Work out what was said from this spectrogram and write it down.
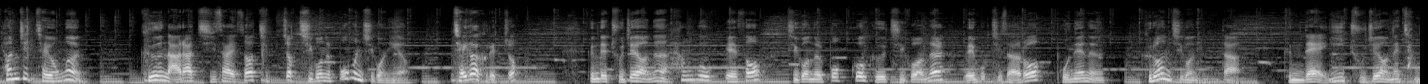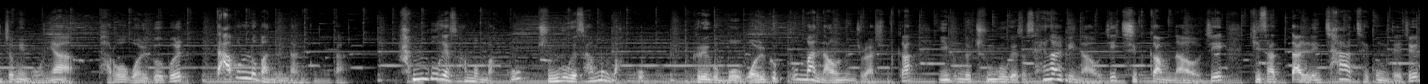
현지 채용은 그 나라 지사에서 직접 직원을 뽑은 직원이에요. 제가 그랬죠. 근데 주재원은 한국에서 직원을 뽑고 그 직원을 외국 지사로 보내는 그런 직원입니다. 근데 이 주재원의 장점이 뭐냐? 바로 월급을 더블로 받는다는 겁니다. 한국에서 한 번 받고 중국에서 한 번 받고 그리고 뭐 월급뿐만 나오는 줄 아십니까? 이분들 중국에서 생활비 나오지, 집값 나오지, 기사 딸린 차 제공되지,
